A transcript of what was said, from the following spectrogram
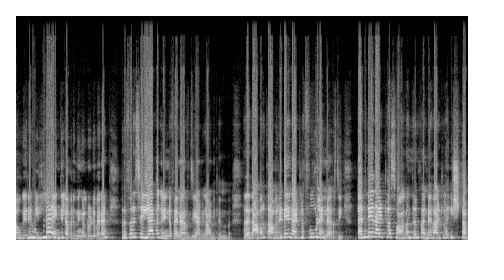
സൗകര്യം ഇല്ല എങ്കിൽ അവർ നിങ്ങളുടെ കൂടെ വരാൻ പ്രിഫർ ചെയ്യാത്ത കൈൻഡ് ഓഫ് എനർജിയാണ് കാണിക്കുന്നത്. അതായത് അവർക്ക് അവരുടേതായിട്ടുള്ള ഫുൾ എനർജി തന്റേതായിട്ടുള്ള സ്വാതന്ത്ര്യം തന്റേതായിട്ടുള്ള ഇഷ്ടം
